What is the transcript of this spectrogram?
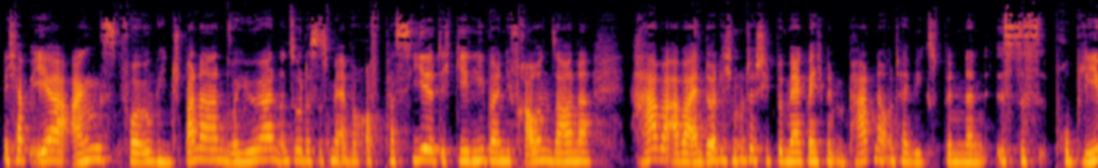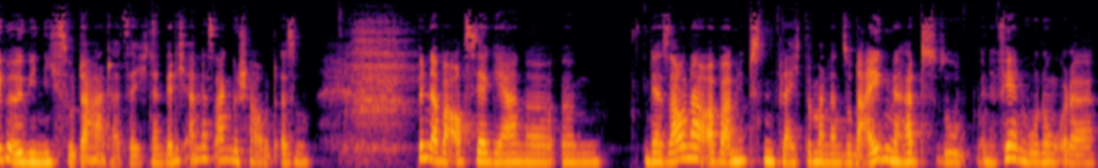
Ich habe eher Angst vor irgendwelchen Spannern, Voyeuren und so. Das ist mir einfach oft passiert. Ich gehe lieber in die Frauensauna, habe aber einen deutlichen Unterschied bemerkt, wenn ich mit einem Partner unterwegs bin, dann ist das Problem irgendwie nicht so da tatsächlich. Dann werde ich anders angeschaut. Also bin aber auch sehr gerne ähm, in der Sauna, aber am liebsten vielleicht, wenn man dann so eine eigene hat, so in der Ferienwohnung oder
